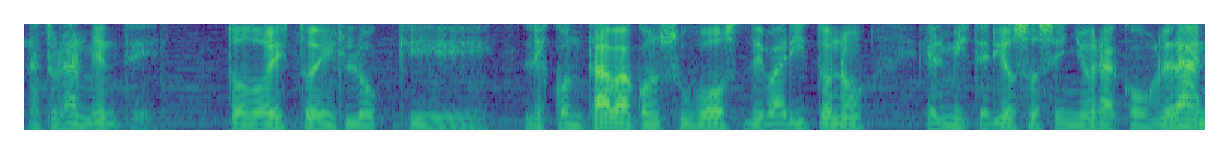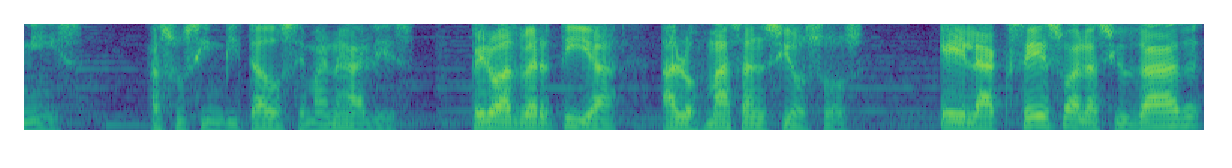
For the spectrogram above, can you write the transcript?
Naturalmente, todo esto es lo que les contaba con su voz de barítono el misterioso señor Acoglanis a sus invitados semanales, pero advertía a los más ansiosos, el acceso a la ciudad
